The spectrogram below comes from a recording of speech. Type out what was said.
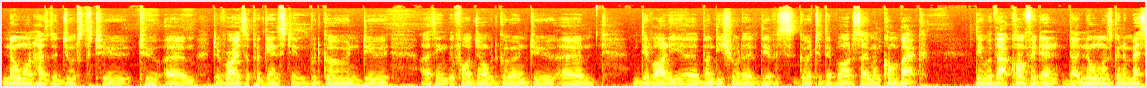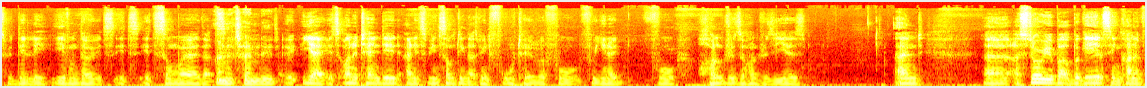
no one has the just to to um, to rise up against him. Would go and do, I think the Faujan would go and do um, Diwali, uh, Bandi Shora, they would go to the Bar Sahib and come back. They were that confident that no one's going to mess with Delhi, even though it's it's it's somewhere that's Unattended. uh, yeah, it's unattended and it's been something that's been fought over for, for you know for hundreds and hundreds of years. And uh, a story about Baghel Singh kind of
